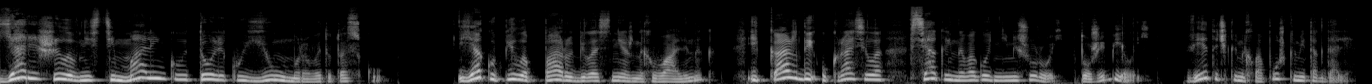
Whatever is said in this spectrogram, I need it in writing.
я решила внести маленькую толику юмора в эту тоску. Я купила пару белоснежных валенок, и каждый украсила всякой новогодней мишурой, тоже белой, веточками, хлопушками и так далее.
